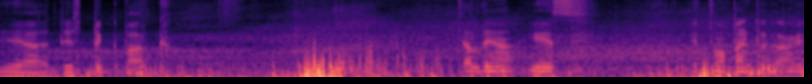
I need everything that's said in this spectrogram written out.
ਇਹ ਆ ਡਿਸਟ੍ਰਿਕਟ ਪਾਰਕ ਚੱਲਦੇ ਆ ਇਸ ਇੱਥੋਂ ਆਪਾਂ ਐਂਟਰ ਕਰਾਂਗੇ।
